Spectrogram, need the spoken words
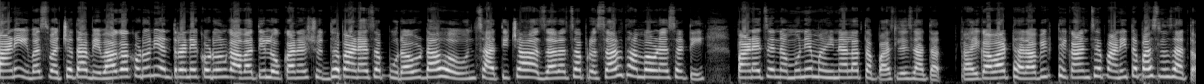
पाणी व स्वच्छता विभागाकडून यंत्रणेकडून गावातील लोकांना शुद्ध पाण्याचा पुरवठा होऊन साथीच्या आजाराचा प्रसार थांबवण्यासाठी पाण्याचे नमुने महिन्याला तपासले जातात. काही गावात ठराविक ठिकाणचे पाणी तपासलं जातं.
